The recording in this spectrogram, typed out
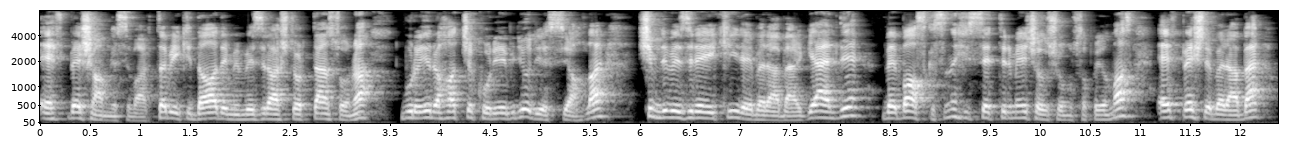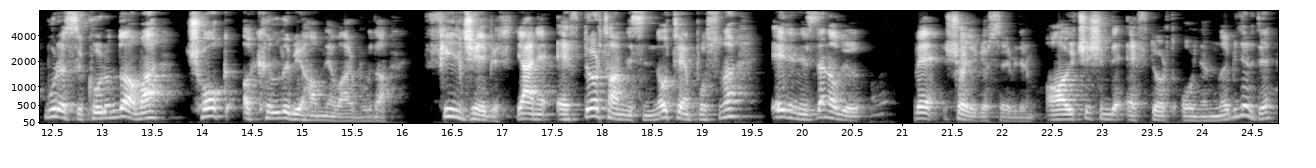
F5 hamlesi var. Tabii ki daha demin vezir H4'ten sonra burayı rahatça koruyabiliyor diye siyahlar. Şimdi vezir E2 ile beraber geldi ve baskısını hissettirmeye çalışıyor Mustafa Yılmaz. F5 ile beraber burası korundu ama çok akıllı bir hamle var burada. Fil C1 yani F4 hamlesinin o temposunu elinizden alıyor. Ve şöyle gösterebilirim. A3'e şimdi F4 oynanılabilirdi.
